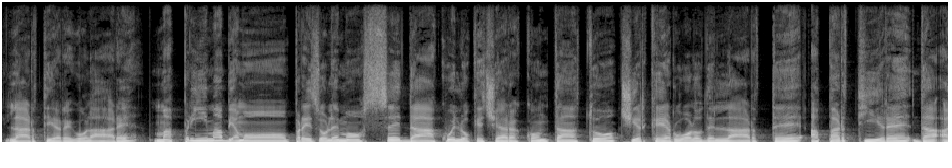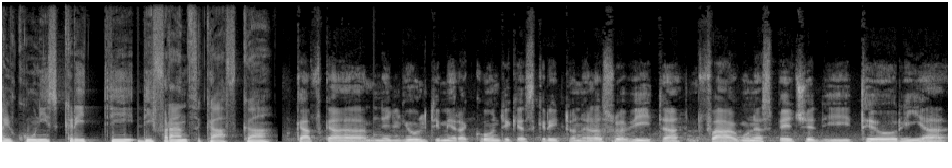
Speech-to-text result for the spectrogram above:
l'arte irregolare, ma prima abbiamo preso le mosse da quello che ci ha raccontato circa il ruolo dell'arte a partire da alcuni scritti di Franz Kafka. Kafka negli ultimi racconti che ha scritto nella sua vita fa una specie di teoria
